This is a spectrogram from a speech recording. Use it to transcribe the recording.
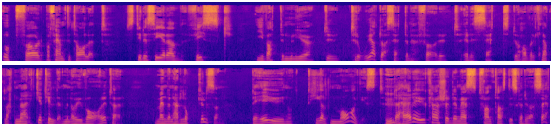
Uppförd på 50-talet. Stiliserad fisk i vattenmiljö. Du tror ju att du har sett den här förut. Eller sett, du har väl knappt lagt märke till den, men det har ju varit här. Men den här lockelsen, det är ju något helt magiskt. Det här är ju kanske det mest fantastiska du har sett.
